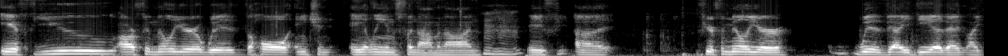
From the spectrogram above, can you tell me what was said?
if you are familiar with the whole ancient aliens phenomenon, hmm if uh, if you're familiar with the idea that like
